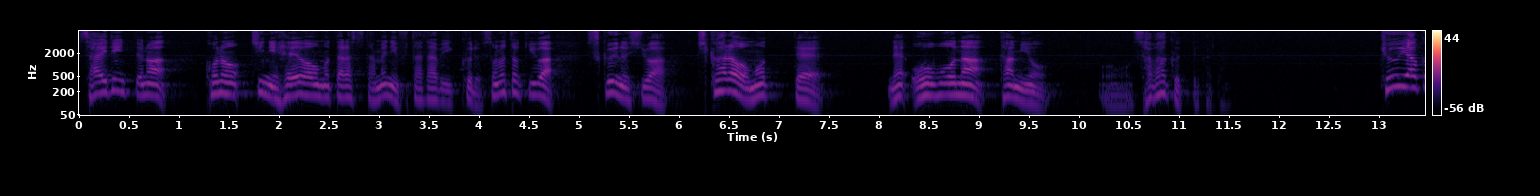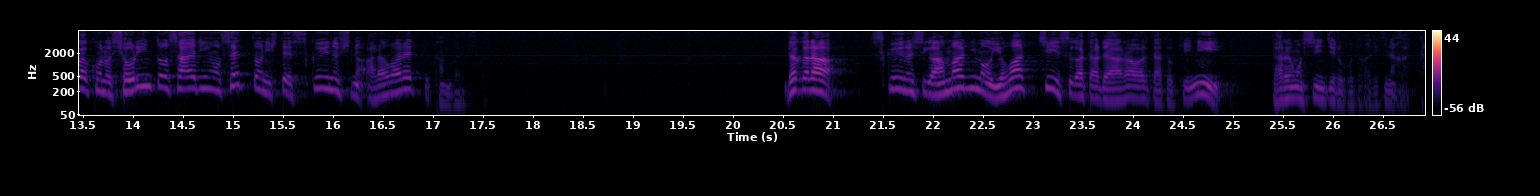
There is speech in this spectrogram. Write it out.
再臨っていうのはこの地に平和をもたらすために再び来る。その時は救い主は力を持って、ね、横暴な民を裁くって書いて旧約はこの初輪と再臨をセットにして救い主の現れって考えてた。だから救い主があまりにも弱っちい姿で現れた時に誰も信じることができなかった。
